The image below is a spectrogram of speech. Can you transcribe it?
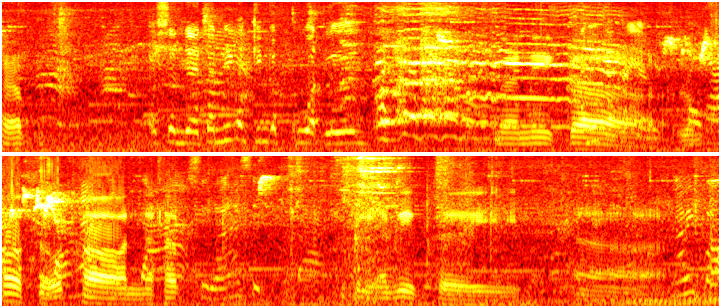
ครับำส่วนใหญ่ตอนนี้ก็กินกับขวดเลยและนี่ก็หลวงพ่อโสธรนะครับสี่ร้อยห้าสิบที่แอดวีเคยเอ่อน้ำพี่เปา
